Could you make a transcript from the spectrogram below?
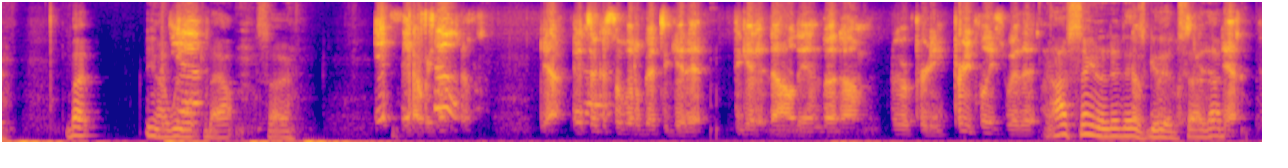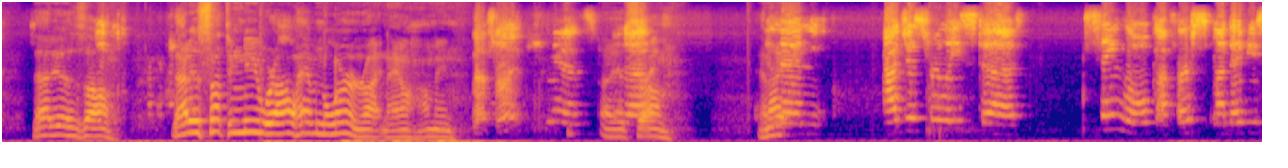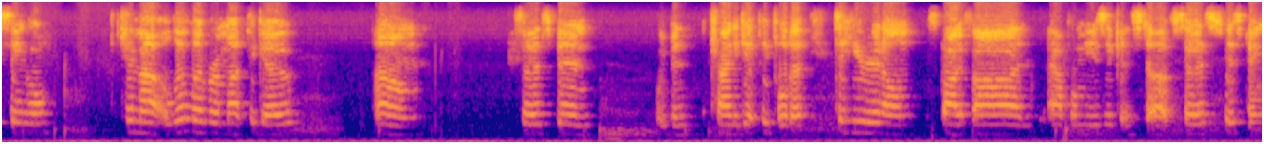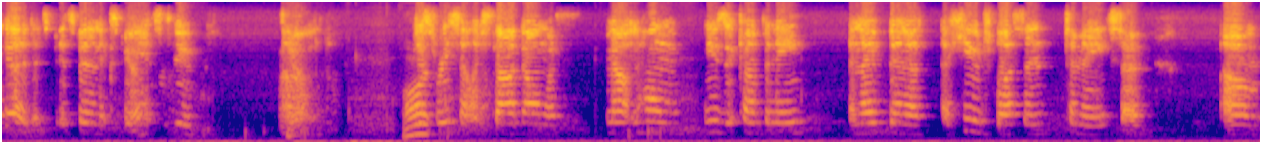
but you know, we Yeah. worked it out. So, It's, yeah, we yeah, it took us a little bit to get it to get it dialed in, but um, we were pretty pretty pleased with it. I've seen it. It is good. So that yeah, that is um, that is something new we're all having to learn right now. I mean, that's right. Yes. uh, But, it's uh, um, and and I then I just released a single, my first, my debut single, came out a little over a month ago. Um, so it's been, we've been trying to get people to, to hear it on Spotify and Apple Music and stuff. So it's it's been good. It's it's been an experience too. Yeah. Um, all right. just recently signed on with Mountain Home Music Company, and they've been a, a huge blessing to me. So, um,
